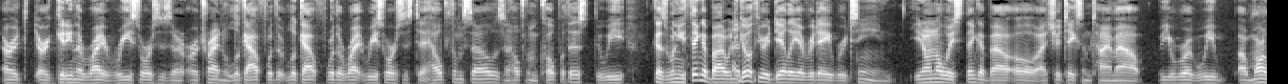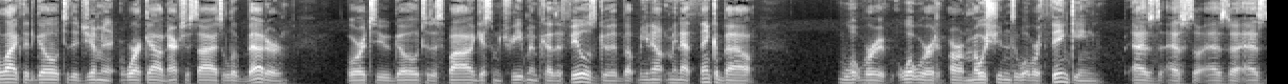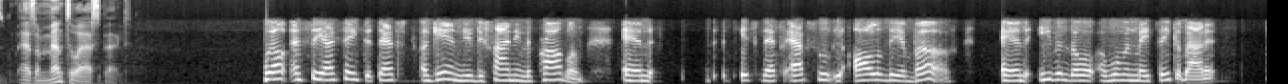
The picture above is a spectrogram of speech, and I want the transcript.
are are getting the right resources or, or, trying to look out for the look out for the right resources to help themselves and help them cope with this? Do we? Because when you think about it, when you go through your daily everyday routine, you don't always think about oh I should take some time out. We we are more likely to go to the gym and work out and exercise to look better, or to go to the spa and get some treatment because it feels good. But we don't may not think about what we're what we're our emotions what we're thinking as as as a, as as a mental aspect. Well, and see, I think that that's again you're defining the problem, and it's that's absolutely all of the above. And even though a woman may think about it,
